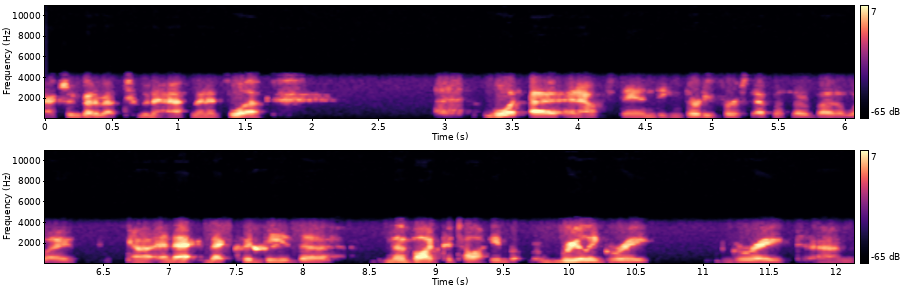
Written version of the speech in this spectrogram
Actually, we've got about two and a half minutes left. What a, an outstanding 31st episode, by the way, uh, and that that could be the the vodka talking, but really great, great. Um,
